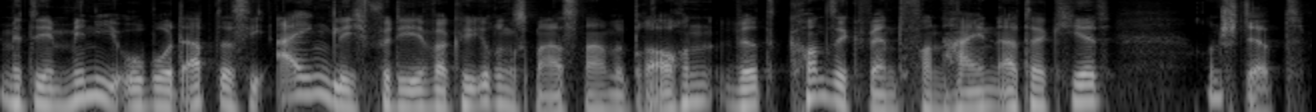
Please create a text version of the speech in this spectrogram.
mit dem Mini-U-Boot ab, das sie eigentlich für die Evakuierungsmaßnahme brauchen, wird konsequent von Haien attackiert und stirbt.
